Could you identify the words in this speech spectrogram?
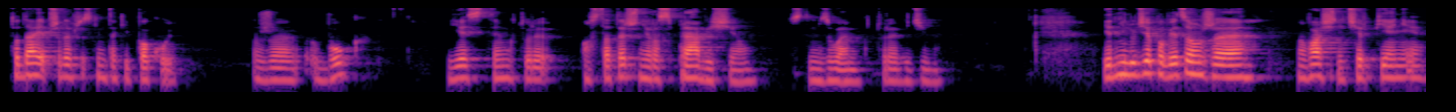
to daje przede wszystkim taki pokój, że Bóg jest tym, który ostatecznie rozprawi się z tym złem, które widzimy. Jedni ludzie powiedzą, że no właśnie, cierpienie,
